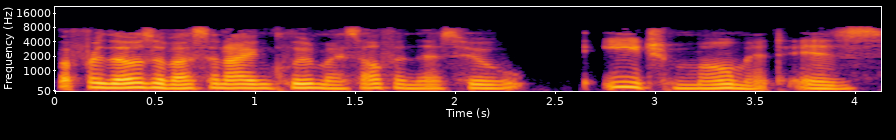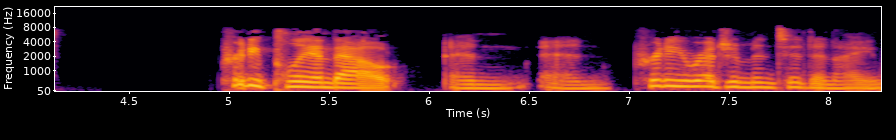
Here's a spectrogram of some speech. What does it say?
But for those of us, and I include myself in this, who each moment is pretty planned out and and pretty regimented and I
